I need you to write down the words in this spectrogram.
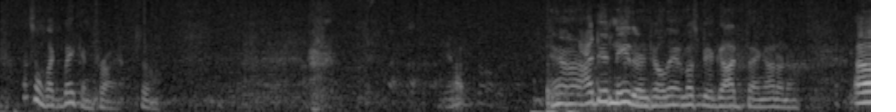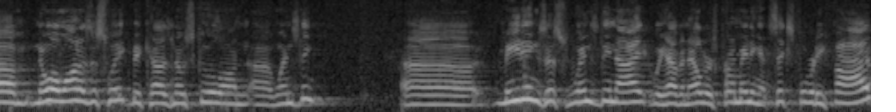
that sounds like bacon frying. So, yeah, I didn't either until then. It must be a God thing. I don't know. Um, no Awanas this week because no school on uh, Wednesday. Uh, meetings this Wednesday night. We have an elders prayer meeting at 6:45,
